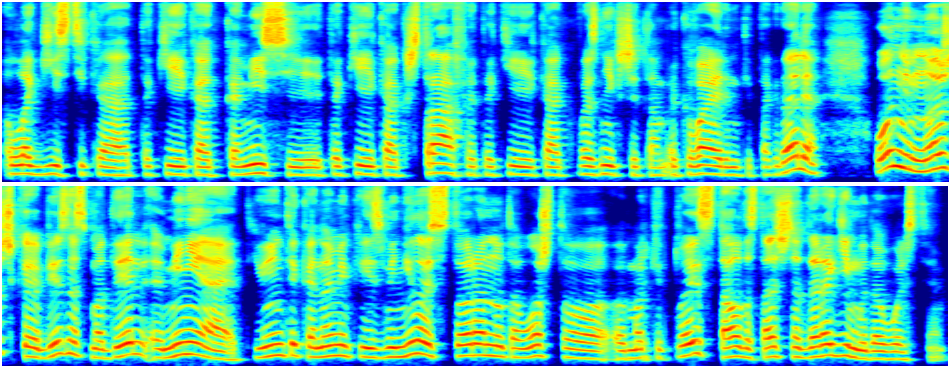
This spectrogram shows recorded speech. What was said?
логистика, такие как комиссии, такие как штрафы, такие как возникший там эквайринг и так далее, он немножечко бизнес-модель меняет. Юнит-экономика изменилась в сторону того, что Marketplace стал достаточно дорогим удовольствием.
